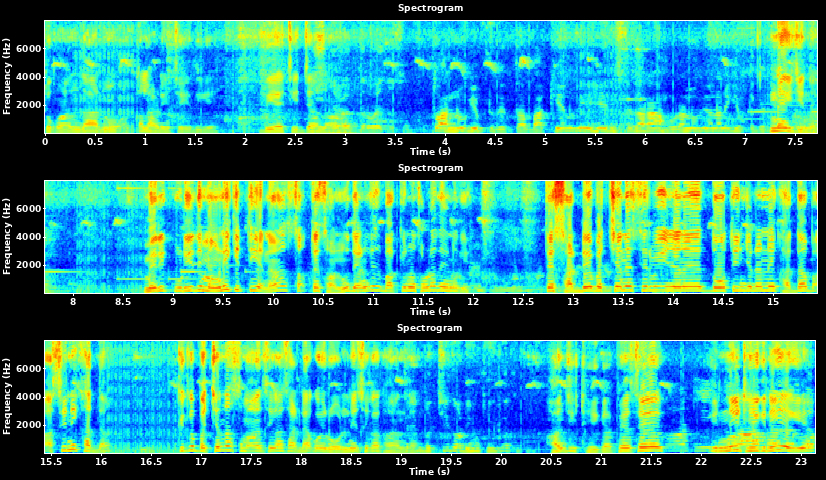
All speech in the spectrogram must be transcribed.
ਦੁਕਾਨਦਾਰ ਨੂੰ ਅਕਲ ਆਣੀ ਚਾਹੀਦੀ ਹੈ ਵੀ ਇਹ ਚੀਜ਼ਾਂ ਨਾ ਹੋਣ। ਤੁਹਾਨੂੰ ਗਿਫਟ ਦਿੱਤਾ ਬਾਕੀਆਂ ਨੂੰ ਵੀ ਇਹ ਰਿਸ਼ਤੇਦਾਰਾਂ ਹੋਰਾਂ ਨੂੰ ਵੀ ਉਹਨਾਂ ਨੇ ਗਿਫਟ ਦਿੱਤਾ? ਨਹੀਂ ਜੀ ਨਹੀਂ। ਮੇਰੀ ਕੁੜੀ ਦੀ ਮੰਗਣੀ ਕੀਤੀ ਹੈ ਨਾ ਤੇ ਸਾਨੂੰ ਦੇਣਗੇ ਬਾਕੀ ਨੂੰ ਥੋੜਾ ਦੇਣਗੇ। ਤੇ ਸਾਡੇ ਬੱਚੇ ਨੇ ਸਿਰਫ ਇਹਨਾਂ ਨੇ ਦੋ ਤਿੰਨ ਜਣਾਂ ਨੇ ਖਾਦਾ ਅਸੀਂ ਨਹੀਂ ਖਾਦਾ ਕਿਉਂਕਿ ਬੱਚਿਆਂ ਦਾ ਸਮਾਨ ਸੀਗਾ ਸਾਡਾ ਕੋਈ ਰੋਲ ਨਹੀਂ ਸੀਗਾ ਖਾਣ ਦਾ। ਬੱਚੀ ਤੁਹਾਡੀ ਨੂੰ ਠੀਕ ਹੈ ਹਾਂਜੀ ਠੀਕ ਹੈ ਵੈਸੇ ਇੰਨੀ ਠੀਕ ਨਹੀਂ ਹੈਗੀ ਆ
